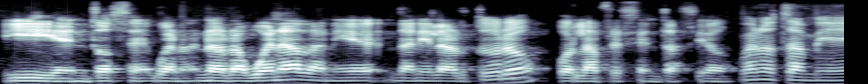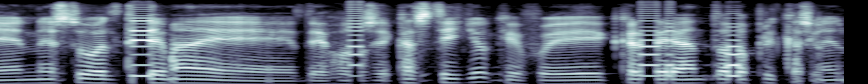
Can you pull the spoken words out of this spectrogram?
Y entonces, bueno, enhorabuena Daniel, Daniel Arturo por la presentación. Bueno, también estuvo el tema de, José Castillo, que fue creando aplicaciones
